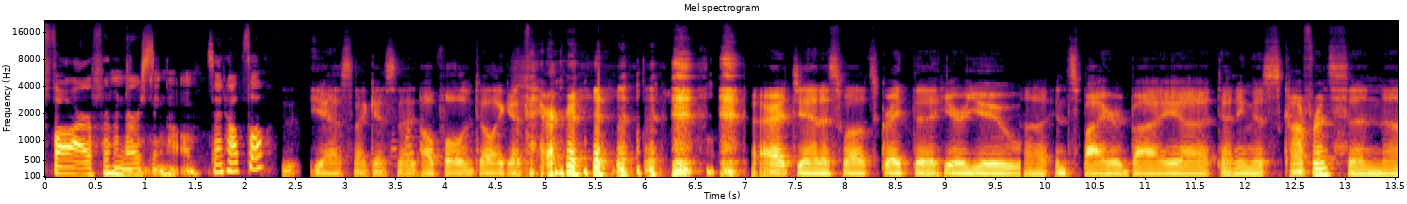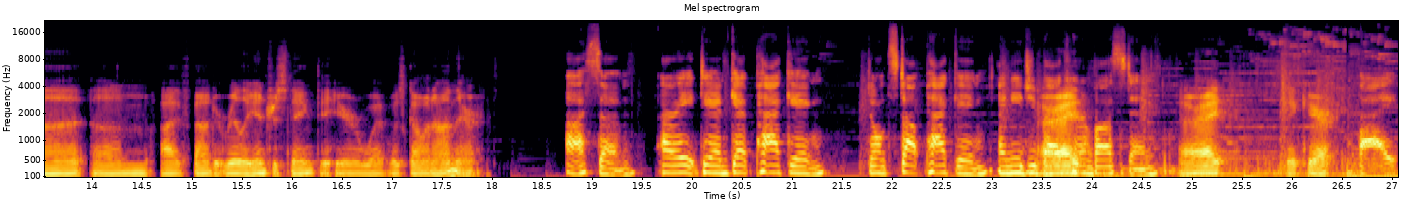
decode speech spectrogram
far from a nursing home. Is that helpful? Yes, I guess that's helpful until I get there. All right, Janice. Well, it's great to hear you uh, inspired by uh, attending this conference, and uh, um, I found it really interesting to hear what was going on there. Awesome. All right, Dan, get packing. Don't stop packing. I need you back right. here in Boston. All right. Take care. Bye.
